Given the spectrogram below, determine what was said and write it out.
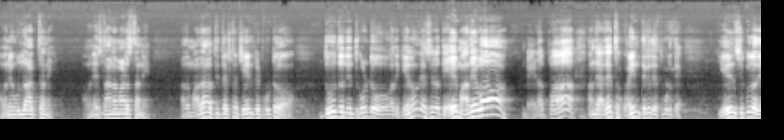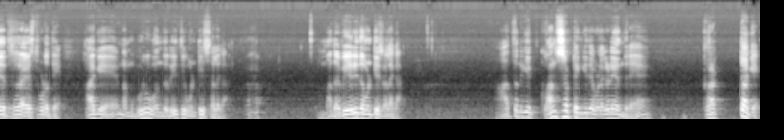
ಅವನೇ ಹುಲ್ಲು ಹಾಕ್ತಾನೆ. ಅವನೇ ಸ್ನಾನ ಮಾಡಿಸ್ತಾನೆ. ಅದು ಮದ ಹತ್ತಿದ ತಕ್ಷಣ ಚೈನ್ ಕಟ್ಬಿಟ್ಟು ದೂರದಲ್ಲಿ ನಿಂತ್ಕೊಂಡು ಅದಕ್ಕೇನೋ ಹೆಸರಿರುತ್ತೆ, ಏ ಮಾದೇವಾ! ಬೇಡಪ್ಪ. ಅಂದರೆ ಅದೇ ಕೊಯ್ನ್ ತೆಗೆದು ಎತ್ಬಿಡುತ್ತೆ? ಏನು ಸಿಕ್ಕೂ ಅದೇ ಎತ್ಬಿಡುತ್ತೆ. ಹಾಗೆ ನಮ್ಮ ಗುರು ಒಂದು ರೀತಿ ಒಂಟಿ ಸಲಗ. ಮದವೇರಿದ ಒಂಟಿ ಸಲಗ. ಆತನಿಗೆ ಕಾನ್ಸೆಪ್ಟ್ ಹೆಂಗಿದೆ ಒಳಗಡೆ ಅಂದರೆ ಕರೆಕ್ಟಾಗೆ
